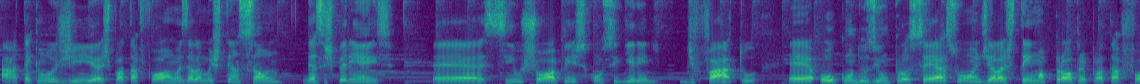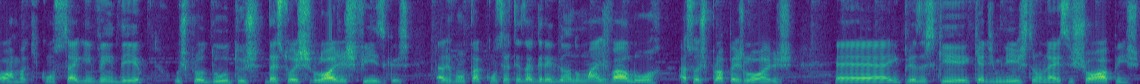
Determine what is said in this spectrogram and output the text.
a tecnologia, as plataformas, ela é uma extensão dessa experiência. É, se os shoppings conseguirem, de fato, é, ou conduzir um processo onde elas têm uma própria plataforma que conseguem vender os produtos das suas lojas físicas, elas vão estar com certeza agregando mais valor às suas próprias lojas. É, empresas que, que administram né, esses shoppings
